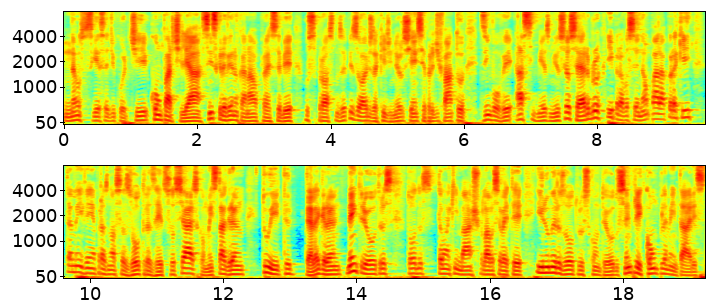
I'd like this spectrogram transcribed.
Não se esqueça de curtir, compartilhar, se inscrever no canal para receber os próximos episódios aqui de Neurociência para de fato desenvolver a si mesmo e o seu cérebro. E para você não parar por aqui, também venha para as nossas outras redes sociais, como Instagram, Twitter, Telegram, dentre outras. Todas estão aqui embaixo. Lá você vai ter inúmeros outros conteúdos, sempre complementares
